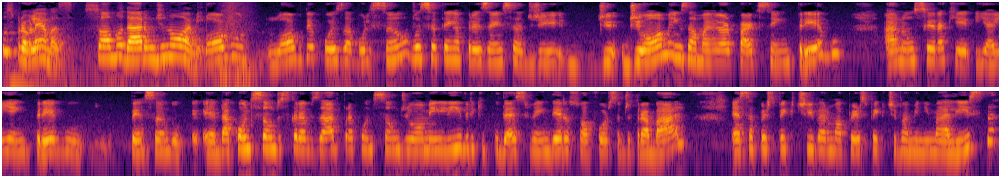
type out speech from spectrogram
Os problemas só mudaram de nome. Logo, logo depois da abolição, você tem a presença de, de, de homens, a maior parte sem emprego, a não ser aquele. E aí é emprego pensando é, da condição de escravizado para a condição de homem livre que pudesse vender a sua força de trabalho. Essa perspectiva era uma perspectiva minimalista.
